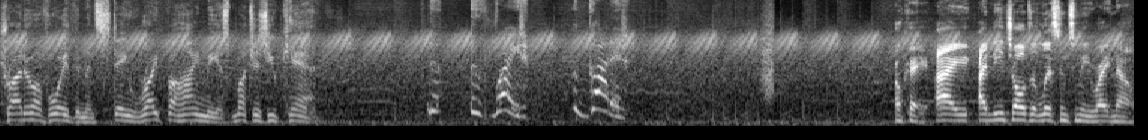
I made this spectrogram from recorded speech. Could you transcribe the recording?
Try to avoid them and stay right behind me as much as you can. Right. Got it. Okay, I I need y'all to listen to me right now.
